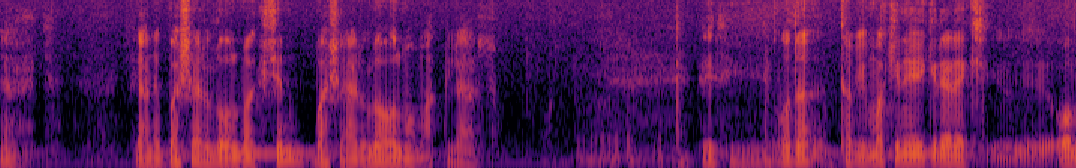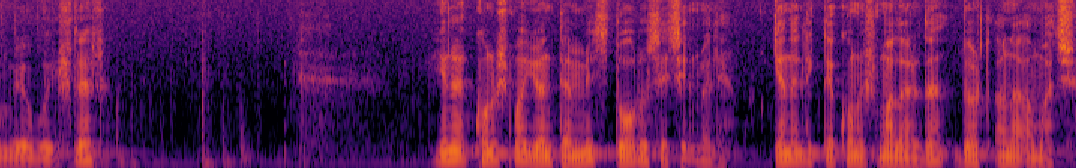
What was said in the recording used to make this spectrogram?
Evet. Yani başarılı olmak için başarılı olmamak lazım. E, o da tabii makineye girerek e, olmuyor bu işler. Yine konuşma yöntemimiz doğru seçilmeli. Genellikle konuşmalarda dört ana amaç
